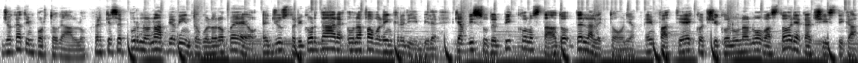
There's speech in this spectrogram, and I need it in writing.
giocato in Portogallo, perché seppur non abbia vinto quell'europeo, è giusto ricordare una favola incredibile che ha vissuto il piccolo piccolo stato della Lettonia. E infatti eccoci con una nuova storia calcistica,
